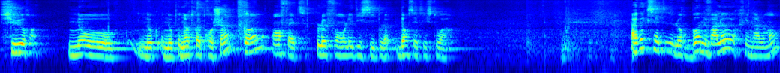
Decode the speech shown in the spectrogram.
sur notre prochain, comme en fait le font les disciples dans cette histoire. Avec leur bonne valeur finalement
